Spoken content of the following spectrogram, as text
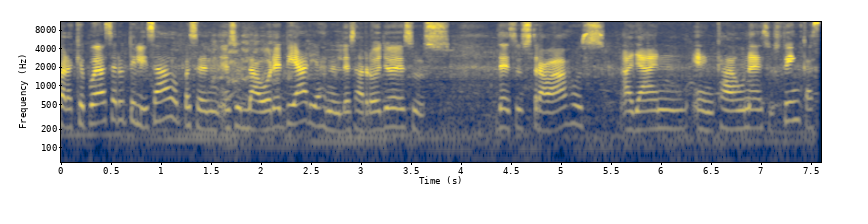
para que pueda ser utilizado pues, en, sus labores diarias, en el desarrollo de sus, de sus trabajos allá en, cada una de sus fincas.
